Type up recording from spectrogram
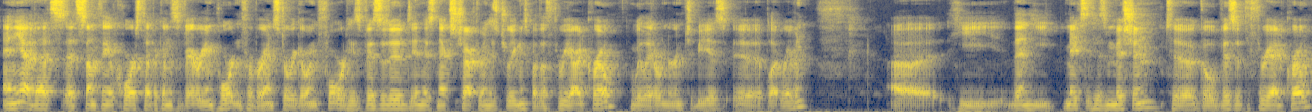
and yeah, that's that's something, of course, that becomes very important for Bran's story going forward. He's visited in his next chapter in his dreams by the three-eyed crow, who we later learn to be his uh, Bloodraven. Uh, he then he makes it his mission to go visit the three-eyed crow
